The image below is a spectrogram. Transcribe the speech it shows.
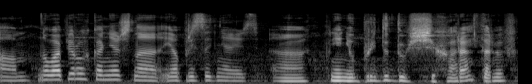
Ну, во-первых, конечно, я присоединяюсь э, к мнению предыдущих ораторов.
